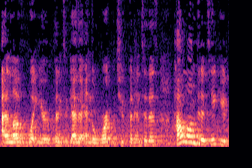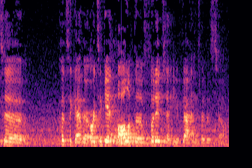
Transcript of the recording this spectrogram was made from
I love what you're putting together and the work that you've put into this. How long did it take you to put together or to get all of the footage that you've gotten for this film?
